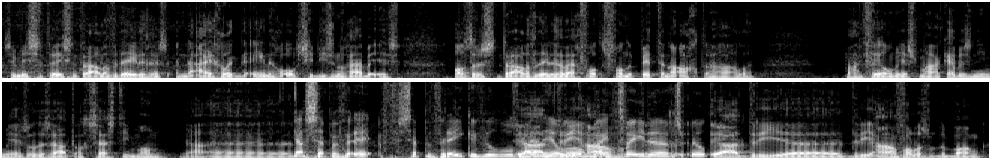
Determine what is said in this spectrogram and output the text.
Ze missen twee centrale verdedigers. En de, eigenlijk de enige optie die ze nog hebben is... als er een centrale verdediger wegvalt... is Van de Pitten naar achter halen. Maar veel meer smaak hebben ze niet meer. Ze hadden zaterdag 16 man. Ja, uh, ja Seppe, Vre Seppe Vreken viel volgens mij heel lang bij het tweede gespeeld. Ja, drie, uh, drie aanvallers op de bank.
